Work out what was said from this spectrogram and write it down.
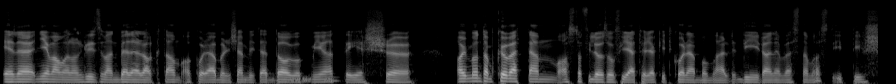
Én nyilvánvalóan Griezmann beleraktam a korábban is említett dolgok miatt, és ahogy mondtam, követtem azt a filozófiát, hogy akit korábban már díjra neveztem, azt itt is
